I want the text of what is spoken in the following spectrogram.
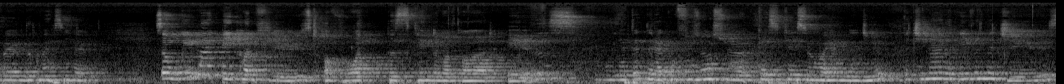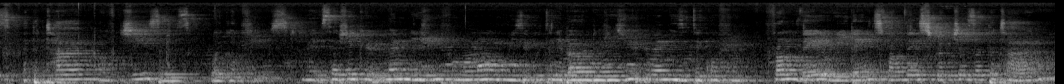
poème, donc merci Hope. So we might be confused of what this kingdom of God is, Il y a peut-être de la confusion sur qu'est-ce qu'est ce royaume de Dieu, but you know that even the Jews at the time of Jesus were confused. mais sachez que même les Juifs, au moment où ils écoutaient les paroles de Jésus, eux-mêmes ils étaient confus. From their readings, from their scriptures at the time,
